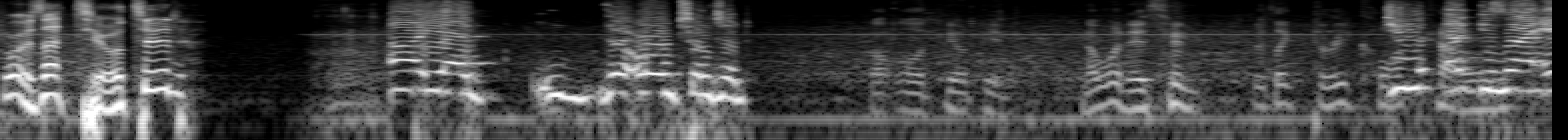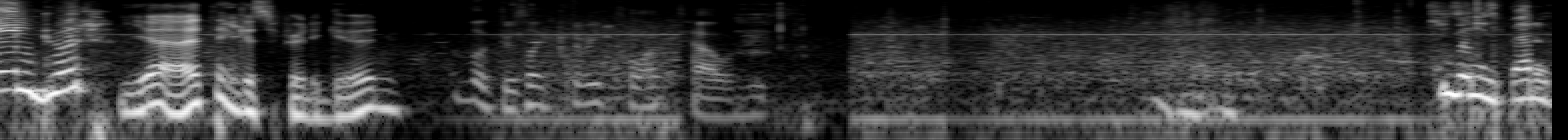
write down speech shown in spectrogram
Bro, is that tilted? Ah, yeah, the old tilted. Oh, oh, tilted. No, it isn't. There's like three clock Do you, uh, towers. is my aim good? Yeah, I think it's pretty good. Look, there's like three clock towers. His aim is better.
